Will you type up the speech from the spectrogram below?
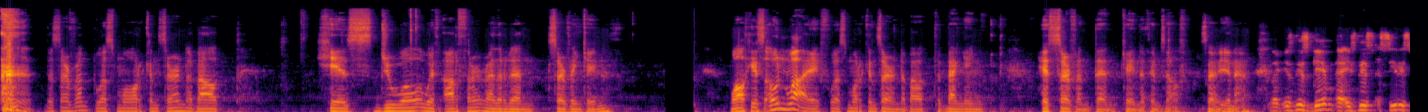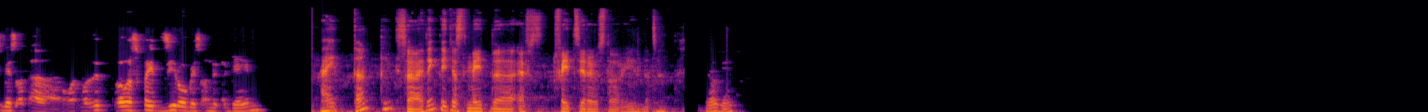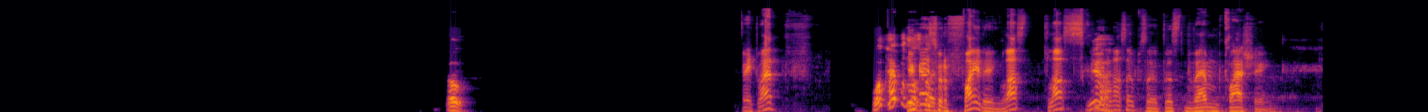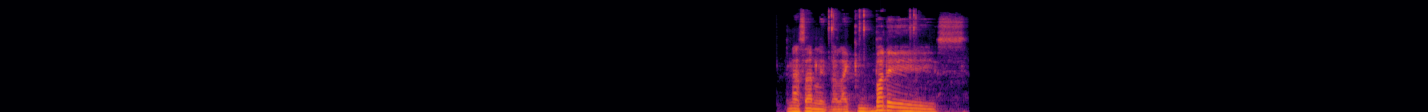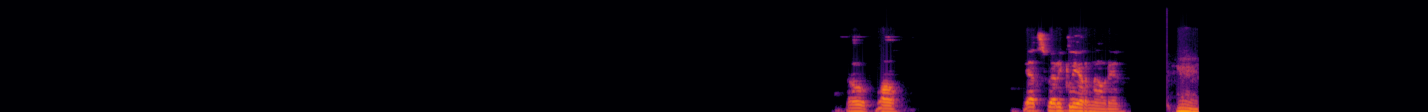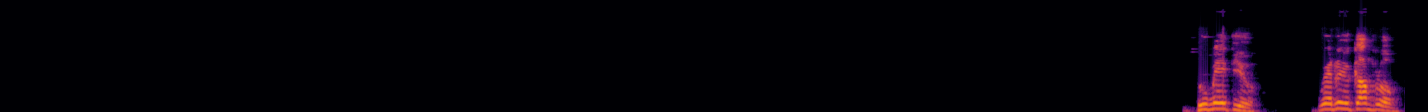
the servant was more concerned about his duel with Arthur rather than serving Kenneth. While his own wife was more concerned about banging his servant than Kenneth himself. So you know. Like, is this game? Uh, is this series based on uh, what was it? What was Fate Zero based on the a game? I don't think so. I think they just made the F- Fate Zero story that's it. Okay. Oh, Wait, what? what happened You last guys time? were fighting last last Yeah. last episode was them clashing. And now suddenly they're like buddies. Oh, wow. That's very clear now then. Hmm. Who made you? Where do you come from?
